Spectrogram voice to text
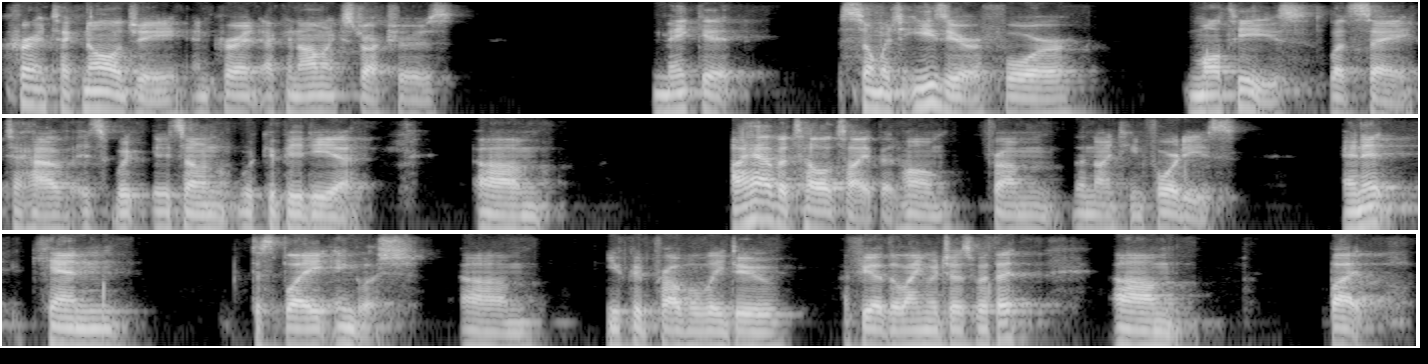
current technology and current economic structures make it so much easier for Maltese, let's say, to have its its own Wikipedia. Um, I have a teletype at home from the 1940s, and it can display English. Um, you could probably do a few other languages with it. Um, but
